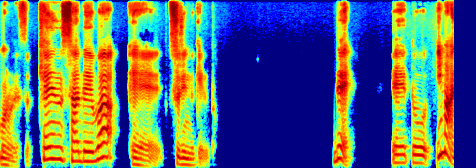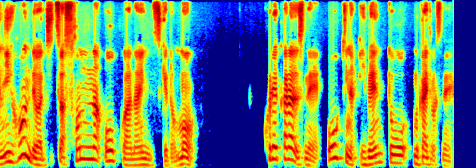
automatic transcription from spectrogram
ものです。検査では、えー、釣り抜けると。で、えっ、ー、と、今、日本では実はそんな多くはないんですけども、これからですね、大きなイベントを迎えてますね。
